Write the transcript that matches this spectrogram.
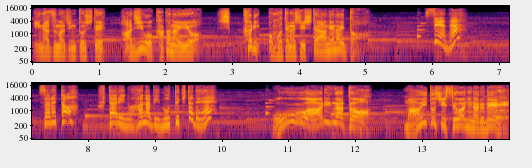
稲妻人として恥をかかないようしっかりおもてなししてあげないと。せやな。それと二人の花火持ってきたで。おおありがとう。毎年世話になるね。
